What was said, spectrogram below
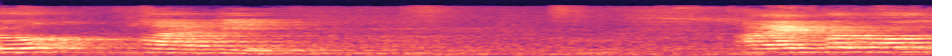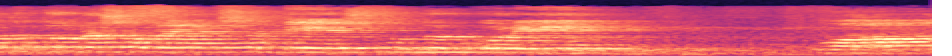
three zero thirty আরেকবার বলতো তোমরা সবাই একসাথে সুন্দর করে। ওয়ান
